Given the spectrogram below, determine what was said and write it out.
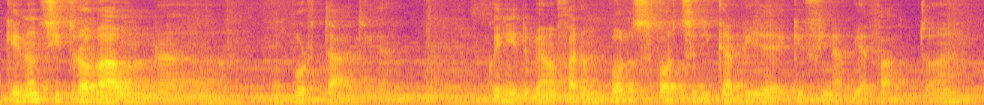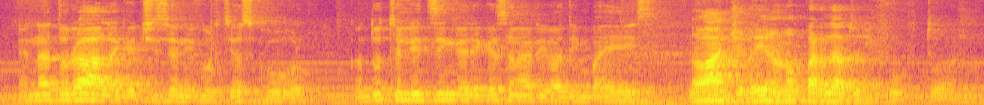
che non si trova un, un portatile. Quindi dobbiamo fare un po' lo sforzo di capire che fine abbia fatto. Eh? È naturale che ci siano i furti a scuola, con tutti gli zingari che sono arrivati in paese. No, Angelo, io non ho parlato di furto. eh.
